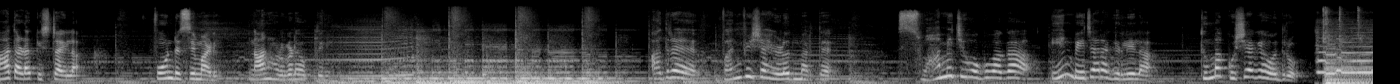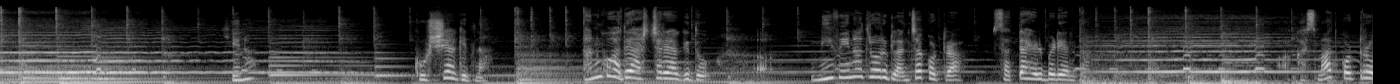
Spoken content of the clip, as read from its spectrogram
ಮಾತಾಡೋಕೆ ಇಷ್ಟ ಇಲ್ಲ. ಫೋನ್ ರಿಸೀವ್ ಮಾಡಿ, ನಾನು ಹೊರಗಡೆ ಹೋಗ್ತೀನಿ. ಆದರೆ ಒಂದು ವಿಷಯ ಹೇಳೋದು ಮರ್ತೆ. ಸ್ವಾಮೀಜಿ ಹೋಗುವಾಗ ಏನು ಬೇಜಾರಾಗಿರಲಿಲ್ಲ. ತುಂಬ ಖುಷಿಯಾಗೇ ಹೋದರು. ಏನು? ಖುಷಿಯಾಗಿದ್ನಾ? ನನಗೂ ಅದೇ ಆಶ್ಚರ್ಯ ಆಗಿದ್ದು. ನೀವೇನಾದರೂ ಅವ್ರಿಗೆ ಲಂಚ ಕೊಟ್ರಾ? ಸತ್ಯ ಹೇಳಬೇಡಿ ಅಂತ. ಅಕಸ್ಮಾತ್ ಕೊಟ್ಟರು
